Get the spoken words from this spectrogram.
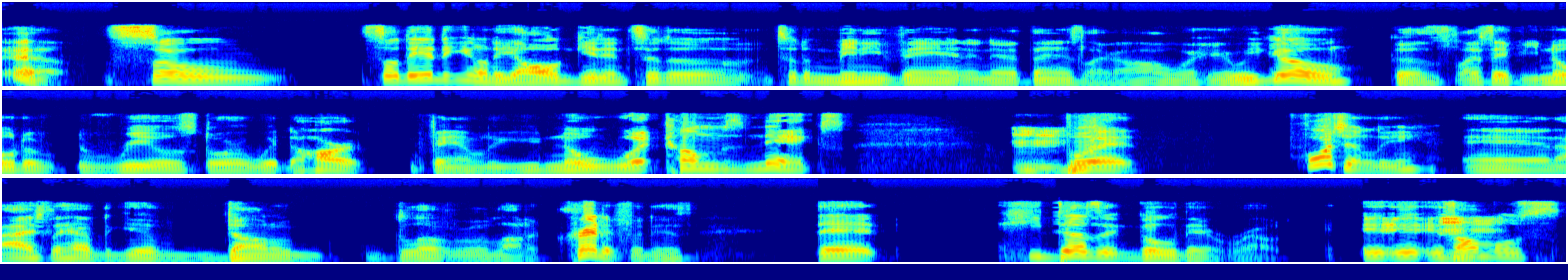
Yeah. So so then you know they all get into the to the minivan and everything. It's like, oh well, here we go. Because like I say, if you know the, the real story with the Hart family, you know what comes next. Mhm. But fortunately, and I actually have to give Donald Glover a lot of credit for this, that he doesn't go that route. It, it- it's Mhm. almost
